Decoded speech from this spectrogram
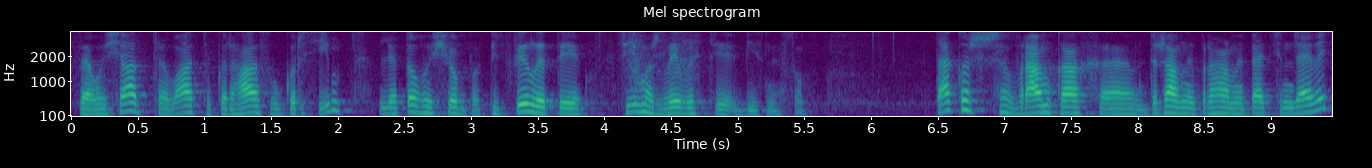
Це Ощад, Приват, Укргаз, Укрсім для того, щоб підсилити ці можливості бізнесу. Також в рамках е, державної програми 579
